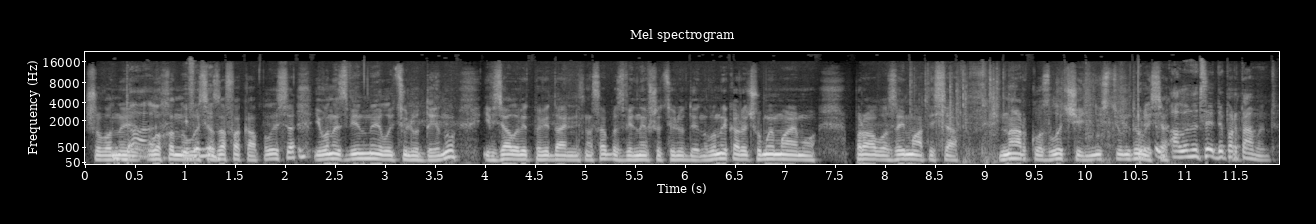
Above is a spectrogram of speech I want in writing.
що вони Да, лоханулися, вони- зафакапилися, і вони звільнили цю людину і взяли відповідальність на себе, звільнивши цю людину. Вони кажуть, що ми маємо право займатися наркозлочинністю. Дивися, Але не цей департамент.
